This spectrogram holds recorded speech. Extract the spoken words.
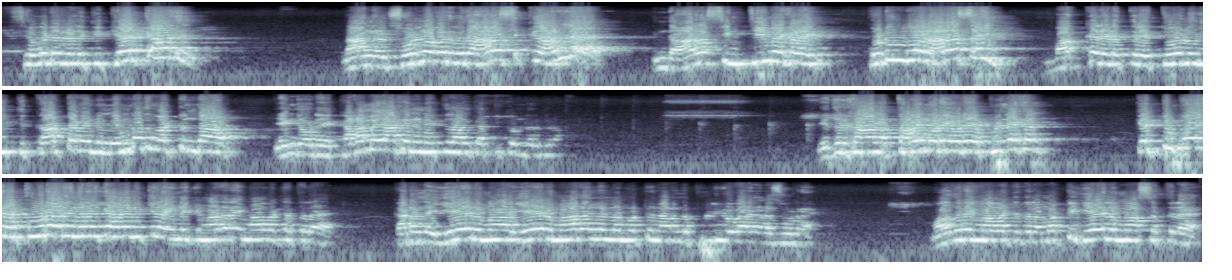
செவிடர்களுக்கு கேட்காது. நாங்கள் சொல்ல வருவது அரசுக்கு அல்ல. இந்த அரசின் தீமைகளை கொடுங்கோல் அரசை மக்களிடத்திலே தோலுரித்து காட்ட வேண்டும் என்பது மட்டும்தான். எங்களுடைய கடமையாக நினைத்துதான் கத்திக் கொண்டிருக்கிறோம். எதிர்கால தலைமுறையுடைய பிள்ளைகள் கெட்டு போயிடக் கூடாதுங்கிறதுக்காக இன்னைக்கு மதுரை மாவட்டத்துல கடந்த ஏழு மா ஏழு மாதங்கள்ல மட்டும் நடந்த புள்ளி விவரங்களை சொல்றேன். மதுரை மாவட்டத்துல மட்டும் ஏழு மாசத்துல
